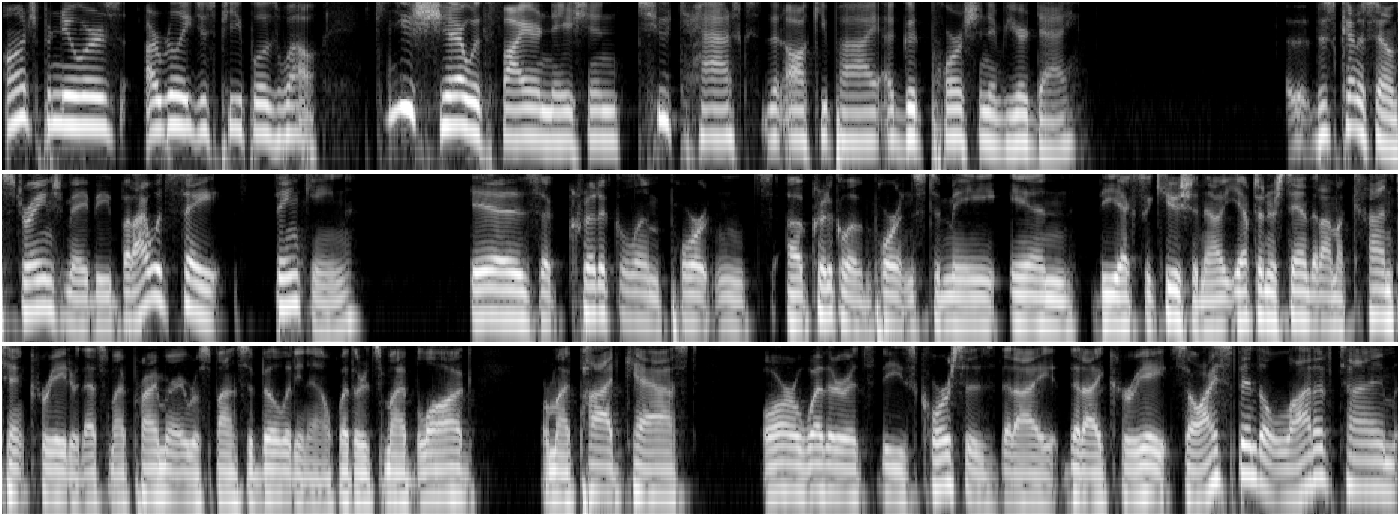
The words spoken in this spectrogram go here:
entrepreneurs are really just people as well. Can you share with Fire Nation two tasks that occupy a good portion of your day? Uh, this kind of sounds strange, maybe, but I would say thinking is a critical importance a critical importance to me in the execution. Now you have to understand that I'm a content creator. That's my primary responsibility now, whether it's my blog or my podcast or whether it's these courses that I that I create. So I spend a lot of time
